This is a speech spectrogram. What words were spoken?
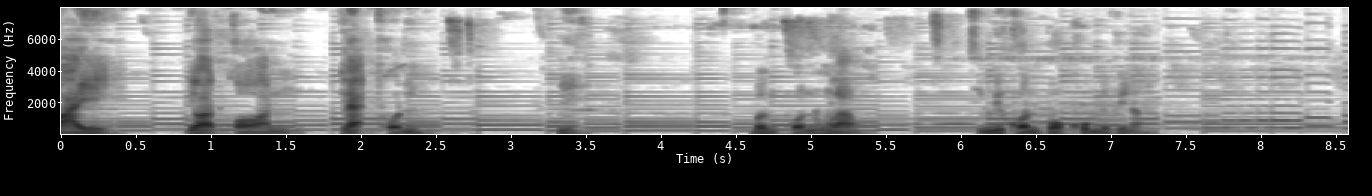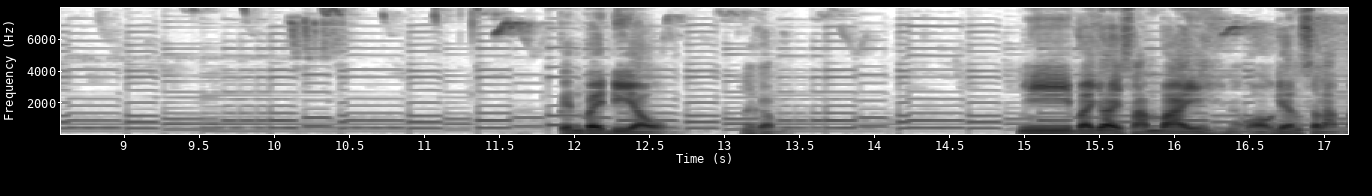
ใบ ยอดอ่อนและผล นี่ เบิ่งผลของเราสิมีขนปกคลุมเลยพี่น้องเป็นใบเดียวนะครับ มีใบย่อยสามใบออกเรียงสลับ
